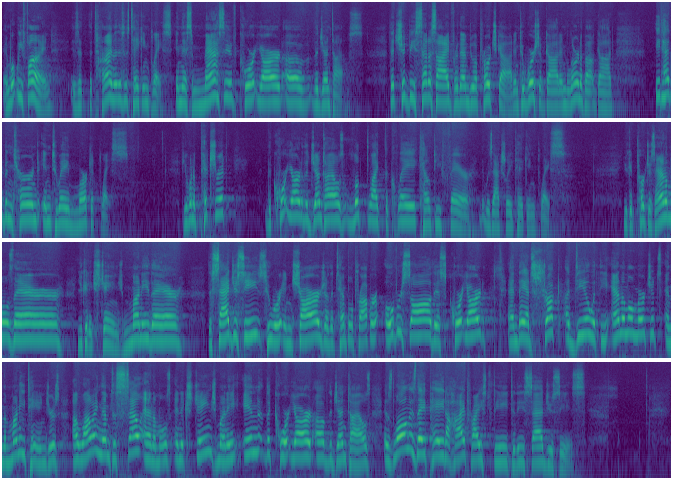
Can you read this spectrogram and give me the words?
And what we find is at the time that this is taking place, in this massive courtyard of the Gentiles, that should be set aside for them to approach God and to worship God and learn about God, it had been turned into a marketplace. You want to picture it, the courtyard of the Gentiles looked like the Clay County Fair that was actually taking place. You could purchase animals there, you could exchange money there. The Sadducees, who were in charge of the temple proper, oversaw this courtyard, and they had struck a deal with the animal merchants and the money changers, allowing them to sell animals and exchange money in the courtyard of the Gentiles as long as they paid a high priced fee to these Sadducees.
